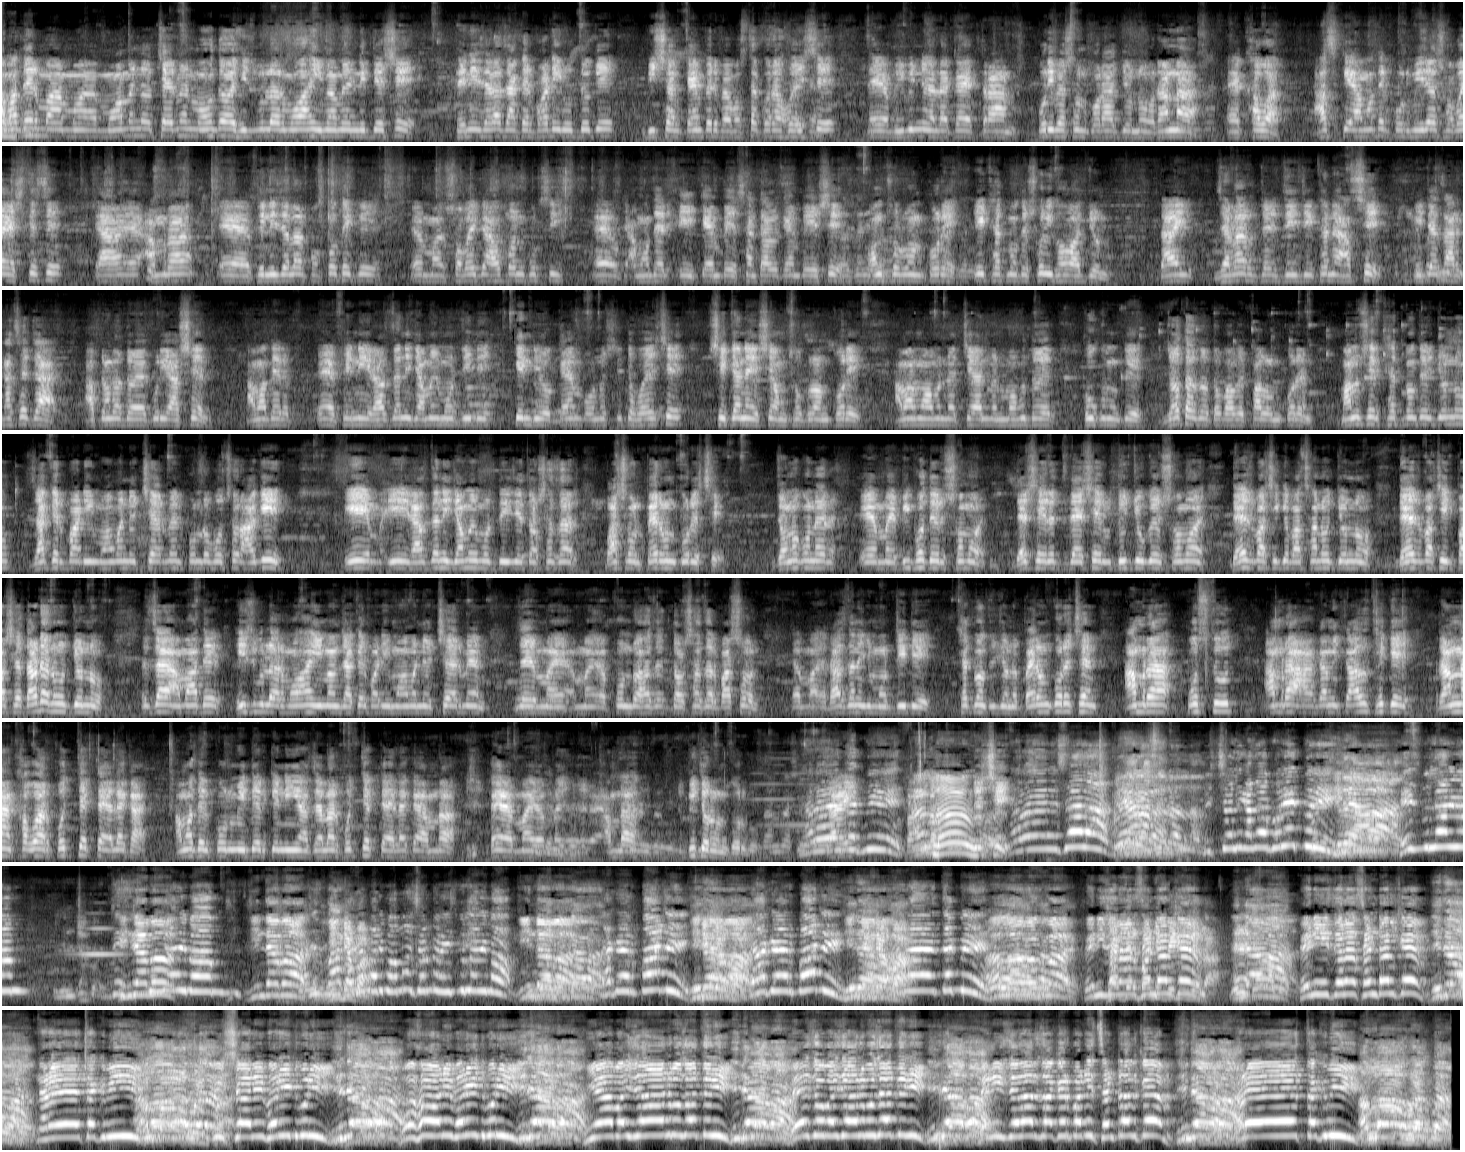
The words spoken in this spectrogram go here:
আমাদের মহামান্য চেয়ারম্যান মহোদয় হিজবুল্লাহর মহা ইমামের নির্দেশে ফেনী জেলা জাকের পার্টির উদ্যোগে বিশাল ক্যাম্পের ব্যবস্থা করা হয়েছে। বিভিন্ন এলাকায় ত্রাণ পরিবেশন করার জন্য রান্না খাওয়ার। আজকে আমাদের কর্মীরা সবাই আসতেছে। আমরা ফেনী জেলার পক্ষ থেকে সবাইকে আহ্বান করছি আমাদের এই ক্যাম্পে, সেন্ট্রাল ক্যাম্পে এসে অংশগ্রহণ করে এই মধ্যে শরিক হওয়ার জন্য। তাই জেলার যে যেখানে আছে এটা যার কাছে যায়, আপনারা দয়া করে আসেন। আমাদের ফেনী রাজধানী জামে মসজিদে কেন্দ্রীয় ক্যাম্প অনুষ্ঠিত হয়েছে, সেখানে এসে অংশগ্রহণ করে আমার মহামান্য চেয়ারম্যান মহোদয়ের হুকুমকে যথাযথভাবে পালন করেন। মানুষের খেদমতের জন্য জাকের বাড়ির মহামান্য চেয়ারম্যান পনেরো বছর আগে এই এই রাজধানী জামে মসজিদে দশ হাজার বাসন প্রেরণ করেছে। জনগণের বিপদের সময়, দেশের দেশের দুর্যোগের সময়, দেশবাসীকে বাঁচানোর জন্য, দেশবাসীর পাশে দাঁড়ানোর জন্য, যা আমাদের হিজবুল্লাহর মহা ইমাম জাকের বাড়ি মহামান্য চেয়ারম্যান, যে পনেরো হাজার, দশ হাজার বাসন রাজধানী মসজিদে খেদমতের জন্য প্রেরণ করেছেন। আমরা প্রস্তুত, আমরা আগামীকাল থেকে রান্না খাওয়ার প্রত্যেকটা এলাকায় আমাদের কর্মীদেরকে নিয়ে জেলার প্রত্যেকটা এলাকায় আমরা আমরা বিতরণ করব। জিন্দাবাদ। আল্লাহু আকবার। ফেনী পার্টি সেন্ট্রাল ক্যাম্প জেলা। ফেনী জেলা সেন্ট্রাল ক্যাম্প নারে তাকবীর। বিশালী ফরিদপুরি। মহালি ফরিদপুরি। মিয়া ভাইজান মুজাদ্দিরি বেজো ভাইজান মুজাদ্দিরি ফেনী জেলার জাকের পার্টি সেন্ট্রাল ক্যাম্প নারে তাকবীর।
